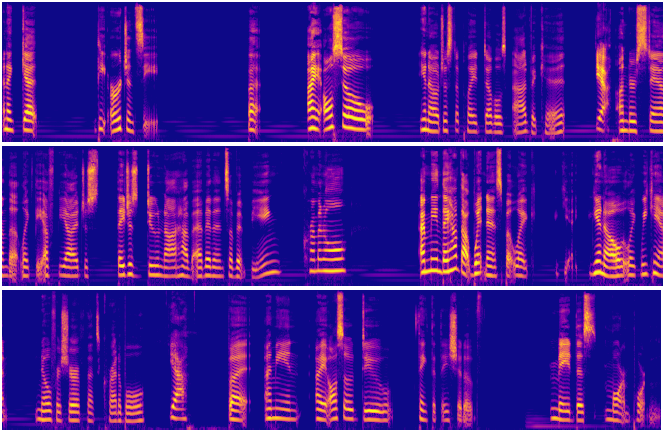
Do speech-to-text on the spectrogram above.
and I get the urgency. But I also, you know, just to play devil's advocate, Yeah. understand that like the FBI just they just do not have evidence of it being criminal. I mean, they have that witness, but like y- you know, like we can't know for sure if that's credible. Yeah. But I mean, I also do think that they should have made this more important.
